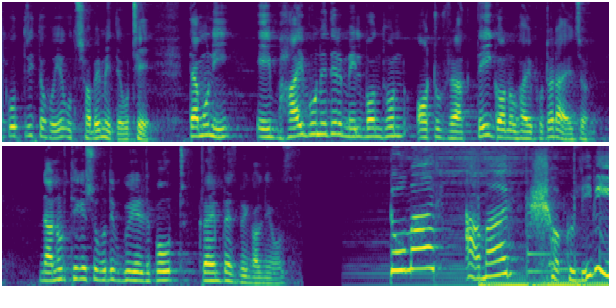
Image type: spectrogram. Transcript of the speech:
একত্রিত হয়ে উৎসবে মেতে ওঠে। তেমনি এই ভাই বোনেদের মেলবন্ধন অটুট রাখতেই গণভাইফোঁটার আয়োজন। নানুর থেকে শুভদীপ গুইয়ের রিপোর্ট, ক্রাইম প্রেস বেঙ্গল নিউজ। তোমার, আমার সকলেরই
